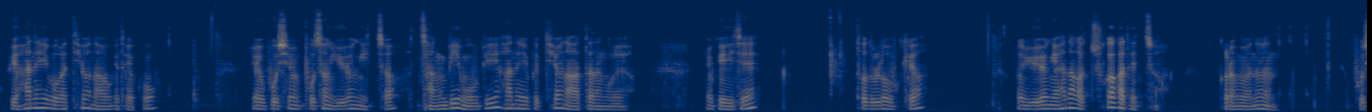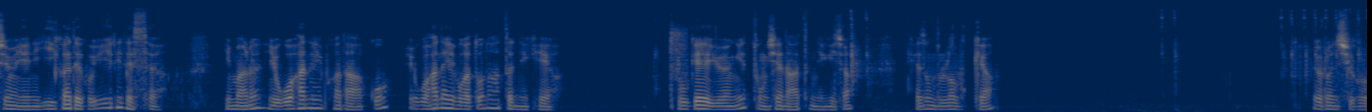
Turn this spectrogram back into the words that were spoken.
몹이 한웨이브가 튀어나오게 되고 여기 보시면 보상 유형이 있죠? 장비 몹이 한웨이브 튀어나왔다는 거예요. 이게 이제 더 눌러 볼게요. 그럼 유형이 하나가 추가가 됐죠? 그러면은 보시면 얘는 2가 되고 1이 됐어요. 이 말은 요거 한 웨이브가 나왔고 요거 한 웨이브가 또 나왔던 얘기예요. 두 개의 유형이 동시에 나왔던 얘기죠. 계속 눌러볼게요. 이런 식으로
